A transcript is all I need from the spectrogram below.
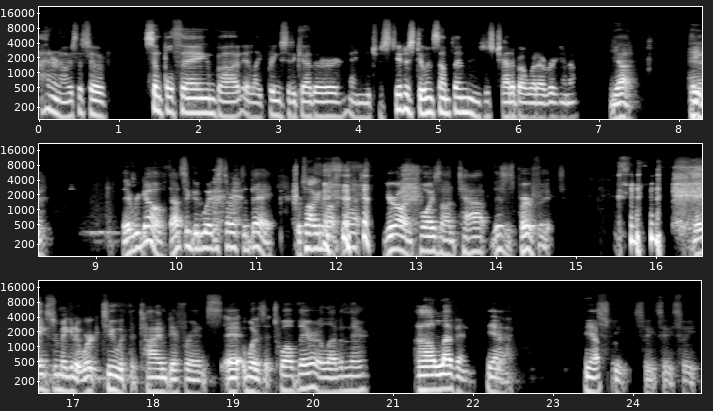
I don't know. It's such a simple thing, but it like brings you together, and you just you're just doing something, and you just chat about whatever, you know. Yeah. Hey, Yeah. there we go. That's a good way to start the day. We're talking about that. You're on Toys on Tap. This is perfect. Thanks for making it work too with the time difference. Uh, what is it, 12 there, 11 there? Uh, Eleven. Yeah. Yep. Sweet, sweet, sweet, sweet.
